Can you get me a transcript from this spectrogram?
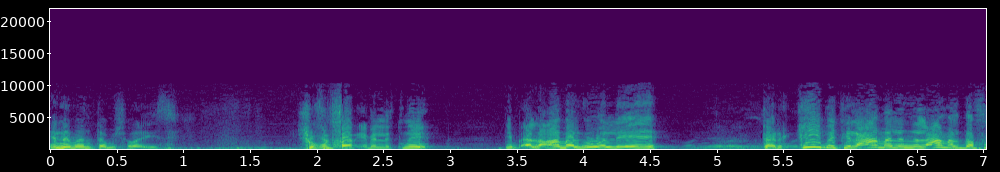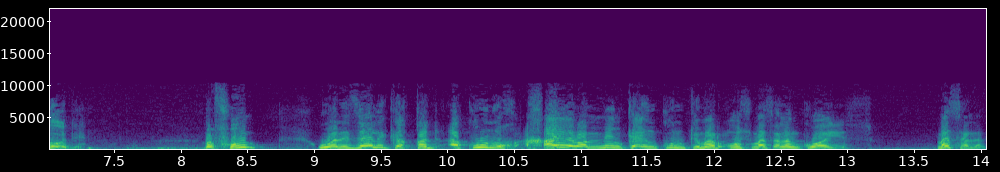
إنما أنت مش رئيسي. شوف الفرق بين الاثنين يبقى العمل هو اللي إيه؟ تركيبة العمل إن العمل ده فوق ده مفهوم؟ ولذلك قد أكون خيرا منك إن كنت مرؤوس مثلا كويس. مثلا.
